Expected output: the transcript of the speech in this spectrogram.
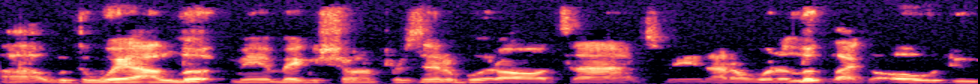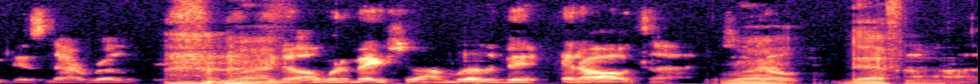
uh, with the way I look, man, making sure I'm presentable at all times, man. I don't want to look like an old dude that's not relevant. right, You know, I want to make sure I'm relevant at all times. You right, know, definitely. uh,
